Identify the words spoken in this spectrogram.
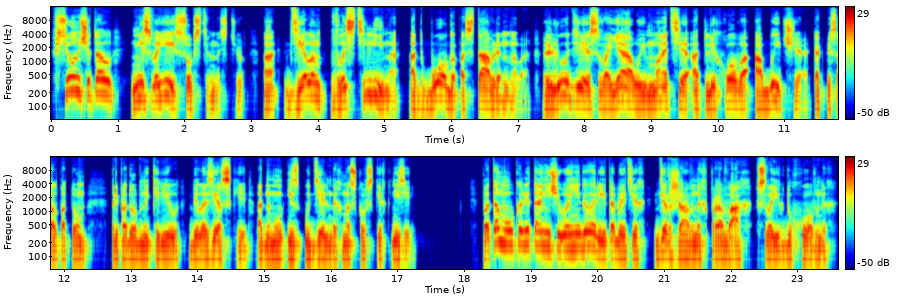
Все он считал не своей собственностью, а делом властелина, от Бога поставленного, люди своя уймате от лихого обычая, как писал потом преподобный Кирилл Белозерский одному из удельных московских князей. Потому Калита ничего и не говорит об этих державных правах в своих духовных.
